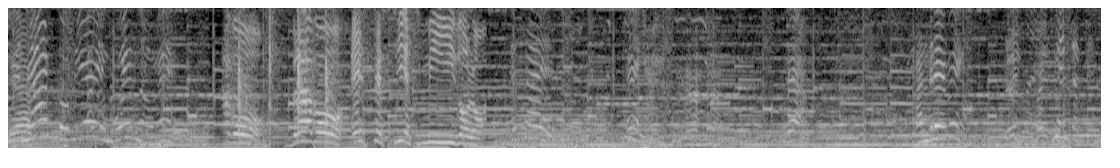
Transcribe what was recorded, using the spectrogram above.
Buenazo, bien, bueno, ven. ¡Bravo! ¡Bravo! Este sí es mi ídolo. Esa es. Ven. Ya. André, ven. Siéntate.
